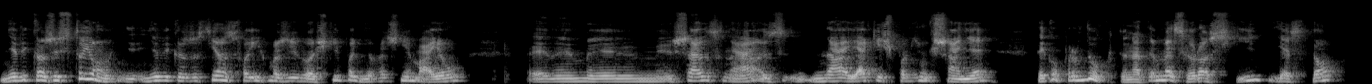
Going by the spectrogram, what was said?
nie wykorzystują, nie wykorzystują swoich możliwości, ponieważ nie mają szans na, na jakieś powiększanie tego produktu. Natomiast Rosji jest to,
